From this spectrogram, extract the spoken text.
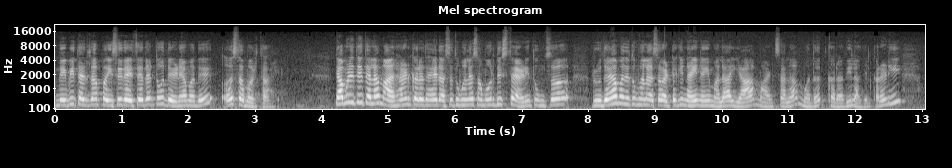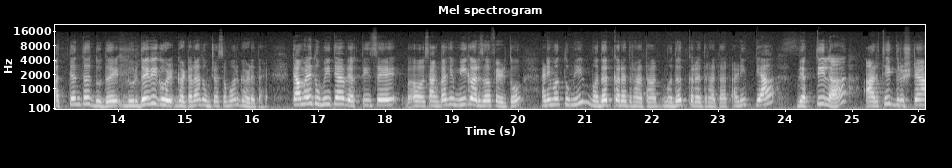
मे बी त्याला पैसे द्यायचे तर तो देण्यामध्ये असमर्थ आहे. त्यामुळे ते त्याला मारहाण करत आहेत असं तुम्हाला समोर दिसतंय आणि तुमचं हृदयामध्ये तुम्हाला असं वाटतं की नाही नाही मला या माणसाला मदत करावी लागेल. कारण ही अत्यंत दुदै दुर्दैवी घो- घटना तुमच्यासमोर घडत आहे. त्यामुळे तुम्ही त्या व्यक्तीचे सांगता की मी कर्ज फेडतो आणि मग तुम्ही मदत करत राहतात मदत करत राहतात आणि त्या व्यक्तीला आर्थिकदृष्ट्या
